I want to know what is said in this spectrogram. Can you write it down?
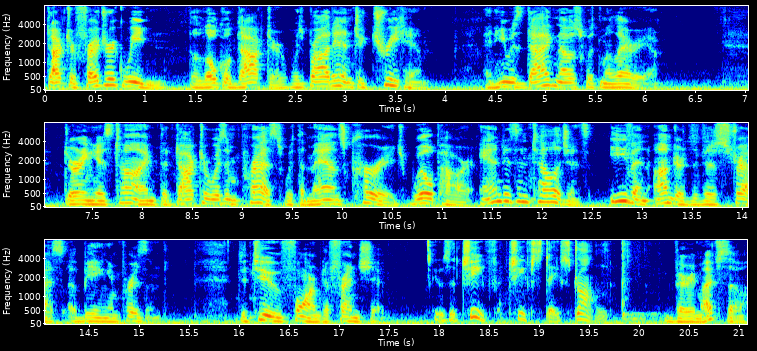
Dr. Frederick Weedon, the local doctor, was brought in to treat him, and he was diagnosed with malaria. During his time, the doctor was impressed with the man's courage, willpower, and his intelligence, even under the distress of being imprisoned. The two formed a friendship. He was a chief. Chiefs stay strong. Very much so.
